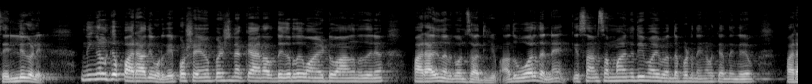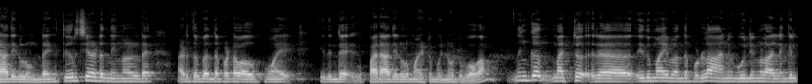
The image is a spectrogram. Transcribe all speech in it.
സെല്ലുകളിൽ നിങ്ങൾക്ക് പരാതി കൊടുക്കുക ഇപ്പോൾ ക്ഷേമ പെൻഷനൊക്കെ അനധികൃതമായിട്ട് വാങ്ങുന്നതിന് പരാതി നൽകാൻ സാധിക്കും. അതുപോലെ തന്നെ കിസാൻ സമ്മാൻ നിധിയുമായി ബന്ധപ്പെട്ട് നിങ്ങൾക്ക് എന്തെങ്കിലും പരാതികളുണ്ടെങ്കിൽ തീർച്ചയായിട്ടും നിങ്ങളുടെ അടുത്ത് ബന്ധപ്പെട്ട വകുപ്പുമായി ഇതിന്റെ പരാതികളുമായിട്ട് മുന്നോട്ട് പോകാം. നിങ്ങൾക്ക് മറ്റ് ഇതുമായി ബന്ധപ്പെട്ടുള്ള ആനുകൂല്യങ്ങളോ അല്ലെങ്കിൽ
